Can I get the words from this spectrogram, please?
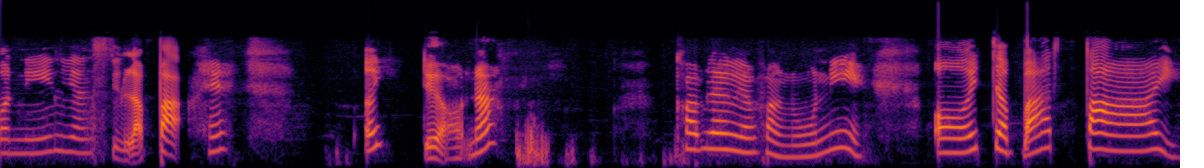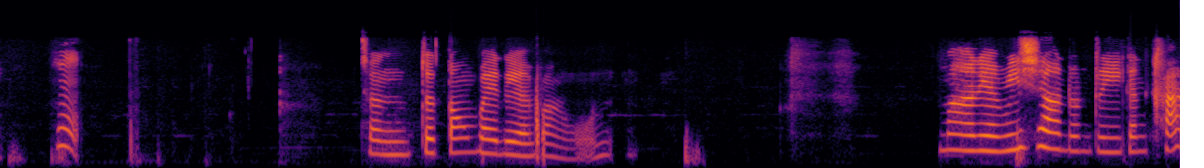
วันนี้เรียนศิลปะแฮะ เอ้ย เดี๋ยวนะ คาบแรกเรียนฝั่งนู้นนี่ โอ้ยจะบ้าตายฉันจะต้องไปเรียนฝั่งนู้น มาเรียนวิชาดนตรีกันค่ะ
